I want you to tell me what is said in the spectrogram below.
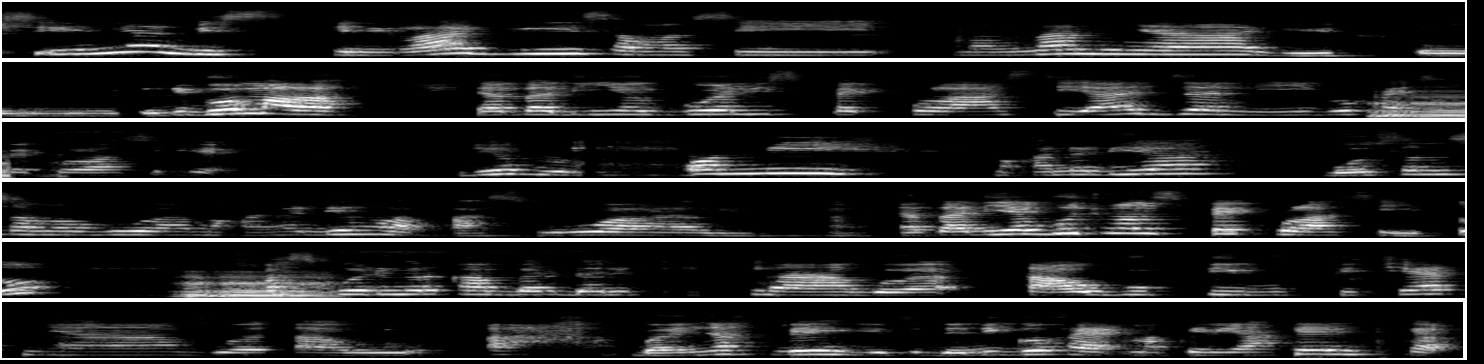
si ini habis ini lagi sama si mantannya gitu jadi gue malah yang tadinya gue nih spekulasi aja nih gue kayak hmm. spekulasi kayak dia belum on nih makanya dia bosan sama gue makanya dia ngelepas gue gitu kan yang tadinya gue cuma spekulasi itu hmm Pas gue denger kabar dari Tina, gue tahu bukti-bukti chatnya, gue tahu ah banyak deh gitu. Jadi gue kayak makin yakin kayak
